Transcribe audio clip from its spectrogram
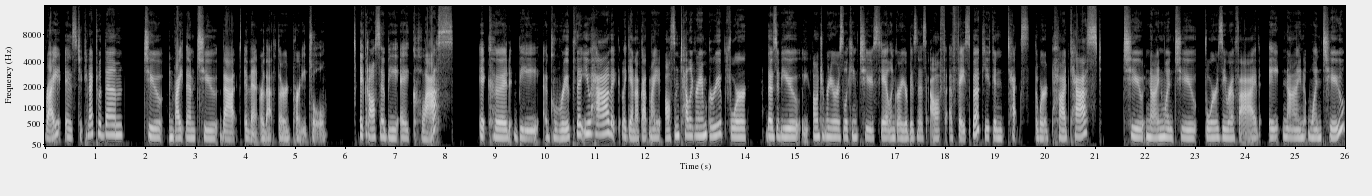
right? Is to connect with them, to invite them to that event or that third party tool. It could also be a class. It could be a group that you have. It, again, I've got my awesome Telegram group for those of you entrepreneurs looking to scale and grow your business off of Facebook, you can text the word podcast to 912 405 8912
